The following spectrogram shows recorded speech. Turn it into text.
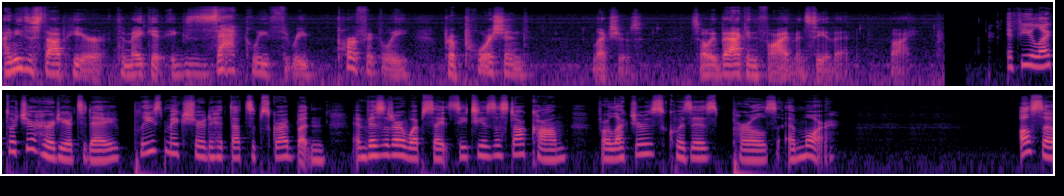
I need to stop here to make it exactly three perfectly proportioned lectures. So I'll be back in five and see you then. Bye. If you liked what you heard here today, please make sure to hit that subscribe button and visit our website ctisus.com for lectures, quizzes, pearls, and more. Also,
